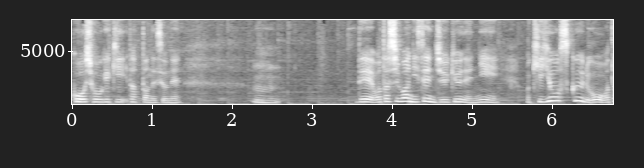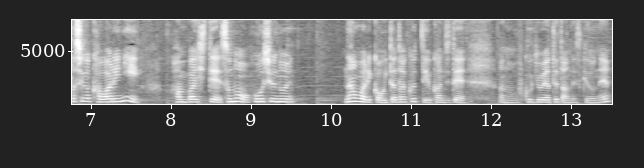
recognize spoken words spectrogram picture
構衝撃だったんですよね。うん、で私は2019年に企業スクールを私が代わりに販売してその報酬の何割かをいただくっていう感じであの副業やってたんですけどね。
